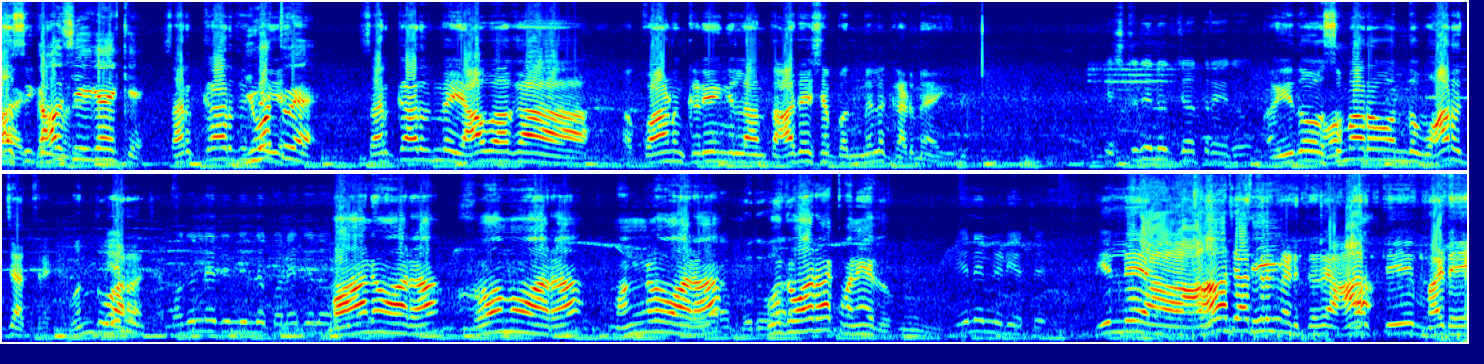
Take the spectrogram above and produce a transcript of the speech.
ಗಾಸಿಗೆ ಗಾಸಿಗೆ ಸರ್ಕಾರದಿಂದ ಇವತ್ತುವೆ. ಸರ್ಕಾರದಿಂದ ಯಾವಾಗ ಕೋಣ ಕಡಿಯಂಗಿಲ್ಲ ಅಂತ ಆದೇಶ ಬಂದ ಮೇಲೆ ಕಡಿಮೆ ಆಗಿದೆ. ಎಷ್ಟು ದಿನದ ಜಾತ್ರೆ ಇದು? ಇದು ಸುಮಾರು ಒಂದು ವಾರದ ಜಾತ್ರೆ ಒಂದು ವಾರ ಮೊದಲನೇ ದಿನದಿಂದ ಕೊನೆ ದಿನ ಭಾನುವಾರ ಸೋಮವಾರ ಮಂಗಳವಾರ ಬುಧವಾರ ಕೊನೆಯದು. ಏನೇನು ನಡೆಯುತ್ತೆ? ಇಲ್ಲಿ ಆ ಜಾತ್ರೆ ನಡೀತದೆ ಆರತಿ ಮಡಿ.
